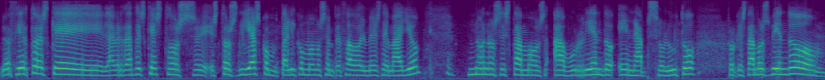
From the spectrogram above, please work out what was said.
Lo cierto es que la verdad es que estos, estos días, como, tal y como hemos empezado el mes de mayo, no nos estamos aburriendo en absoluto porque estamos viendo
